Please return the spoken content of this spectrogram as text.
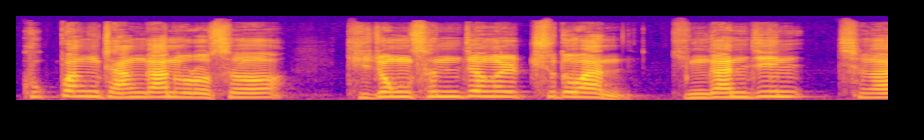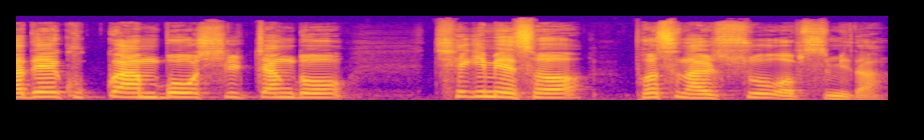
국방장관으로서 기종 선정을 주도한 김관진 청와대 국가안보실장도 책임에서 벗어날 수 없습니다.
